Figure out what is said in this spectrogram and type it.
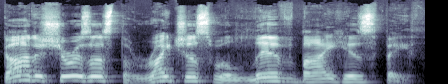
God assures us the righteous will live by his faith.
